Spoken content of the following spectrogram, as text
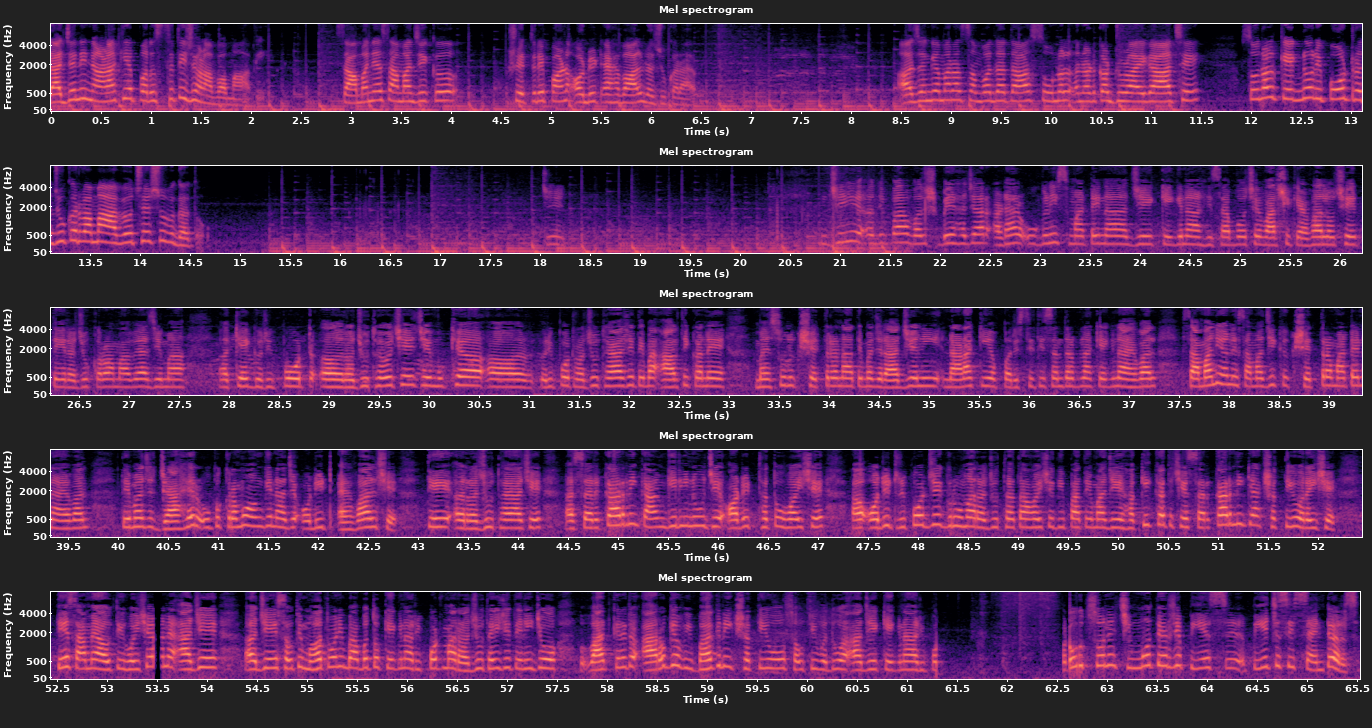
રાજ્યની નાણાકીય પરિસ્થિતિ જણાવવામાં આવી. સામાન્ય સામાજિક ક્ષેત્રે પણ ઓડિટ અહેવાલ રજૂ કરાયો. આજ અંગે અમારા સંવાદદાતા સોનલ અનડકટ જોડાઈ ગયા છે. સોનલ, કેગનો રિપોર્ટ રજૂ કરવામાં આવ્યો છે, શું વિગતો? જી દીપા વર્ષ બે હજાર અઢાર ઓગણીસ માટેના જે કેગના હિસાબો છે, વાર્ષિક અહેવાલો છે તે રજૂ કરવામાં આવ્યા, જેમાં કેગ રિપોર્ટ રજૂ થયો છે. જે મુખ્ય રિપોર્ટ રજૂ થયા છે તેમાં આર્થિક અને મહેસૂલ ક્ષેત્રના તેમજ રાજ્યની નાણાકીય પરિસ્થિતિ સંદર્ભના કેગના અહેવાલ, સામાન્ય અને સામાજિક ક્ષેત્ર માટેના અહેવાલ, તેમજ જાહેર ઉપક્રમો અંગેના જે ઓડિટ અહેવાલ છે તે રજૂ થયા છે. સરકારની કામગીરીનું જે ઓડિટ થતું હોય છે ઓડિટ રિપોર્ટ જે ગૃહમાં રજૂ થતા હોય છે દીપા, તેમાં જે હકીકત છે સરકારની ક્યાં ક્ષતિઓ રહી છે તે સામે આવતી હોય છે અને આજે જે સૌથી મહત્વની બાબતો કેગના રિપોર્ટમાં રજૂ થઈ છે તેની જો વાત કરીએ તો આરોગ્ય વિભાગની ક્ષતિઓ સૌથી વધુ આજે કેગના રિપોર્ટ ચૌદસો ને ચિમ્મોતેર જે પીએચસી સેન્ટર્સ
